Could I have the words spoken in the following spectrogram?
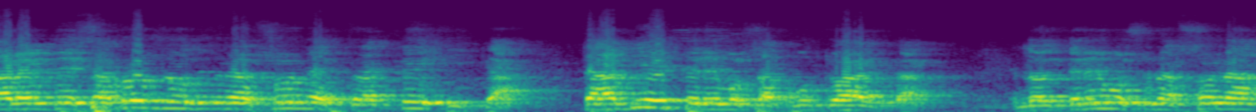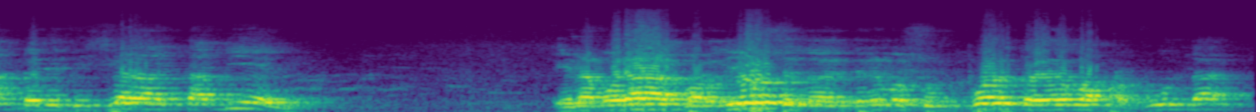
Para el desarrollo de una zona estratégica, también tenemos a Punto Alta, en donde tenemos una zona beneficiada también, enamorada por Dios, en donde tenemos un puerto de agua profunda,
